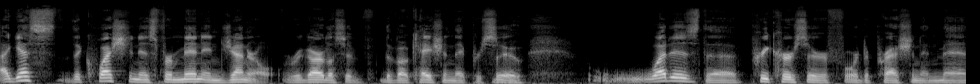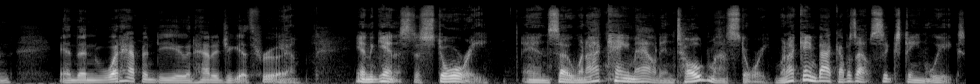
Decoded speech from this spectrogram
I guess the question is for men in general, regardless of the vocation they pursue, what is the precursor for depression in men? And then what happened to you and how did you get through it? Yeah. And again, it's the story. And so when I came out and told my story, when I came back, I was out 16 weeks.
